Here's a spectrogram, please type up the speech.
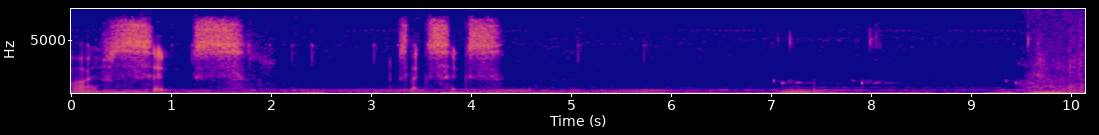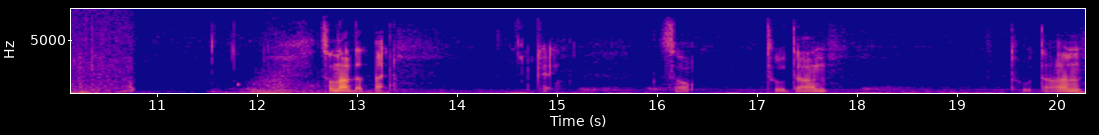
five, six. Looks like six. So not that bad. Okay. So two done. Two done.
